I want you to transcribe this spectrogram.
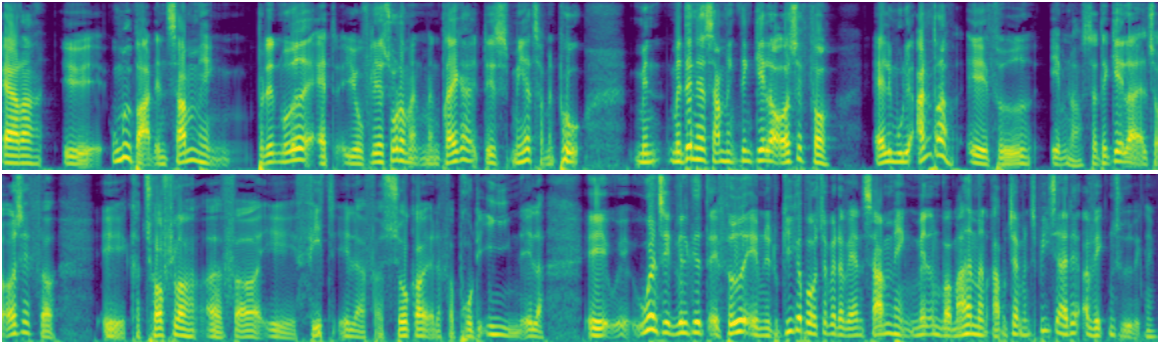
er der øh, umiddelbart en sammenhæng på den måde, at jo flere sodavand man drikker, des mere tager man på. Men, men den her sammenhæng, den gælder også for alle mulige andre øh, fødeemner. Så det gælder altså også for øh, kartofler, og for øh, fedt, eller for sukker, eller for protein, eller øh, uanset hvilket øh, fødeemne du kigger på, så vil der være en sammenhæng mellem, hvor meget man rapporterer, man spiser af det, og vægtens udvikling.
